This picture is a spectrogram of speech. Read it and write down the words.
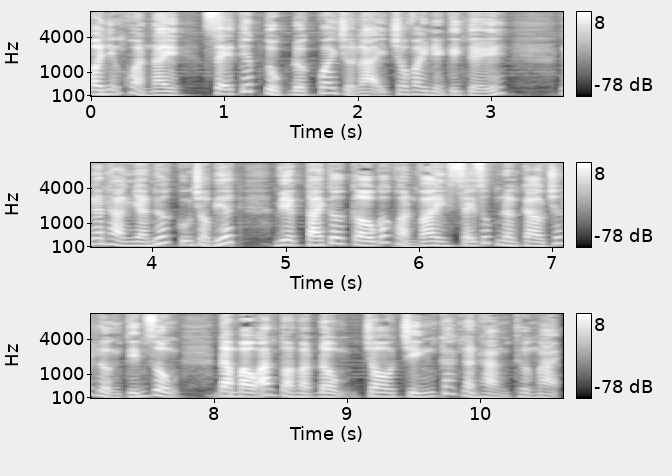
và những khoản này sẽ tiếp tục được quay trở lại cho vay nền kinh tế. Ngân hàng Nhà nước cũng cho biết, việc tái cơ cấu các khoản vay sẽ giúp nâng cao chất lượng tín dụng, đảm bảo an toàn hoạt động cho chính các ngân hàng thương mại.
